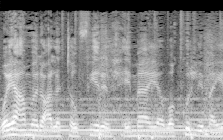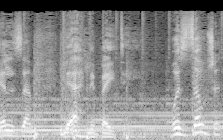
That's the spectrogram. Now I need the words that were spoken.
ويعمل على توفير الحماية وكل ما يلزم لأهل بيته والزوجة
